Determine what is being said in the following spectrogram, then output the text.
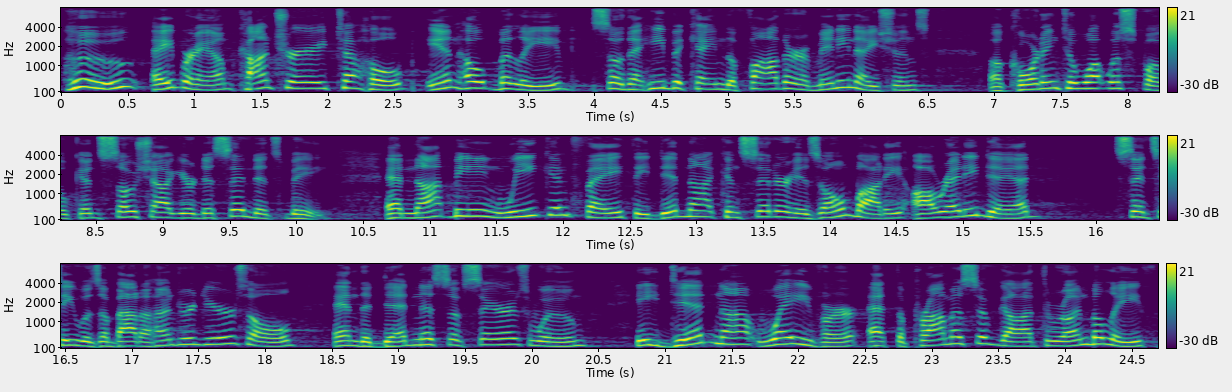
who, Abraham, contrary to hope, in hope believed, so that he became the father of many nations, according to what was spoken, so shall your descendants be. And not being weak in faith, he did not consider his own body already dead, since he was about a hundred years old, and the deadness of Sarah's womb. He did not waver at the promise of God through unbelief,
